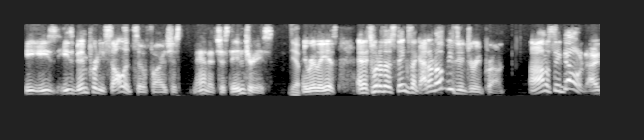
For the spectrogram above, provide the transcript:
He, he's he's been pretty solid so far. It's just man, it's just injuries. Yep. It really is. And it's one of those things like I don't know if he's injury prone. I honestly don't. I,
